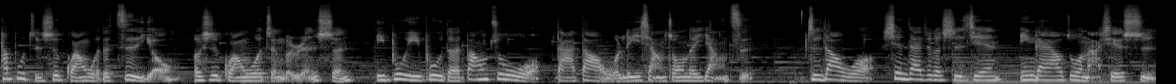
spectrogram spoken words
他不只是管我的自由，而是管我整个人生，一步一步的帮助我达到我理想中的样子。知道我现在这个时间应该要做哪些事，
